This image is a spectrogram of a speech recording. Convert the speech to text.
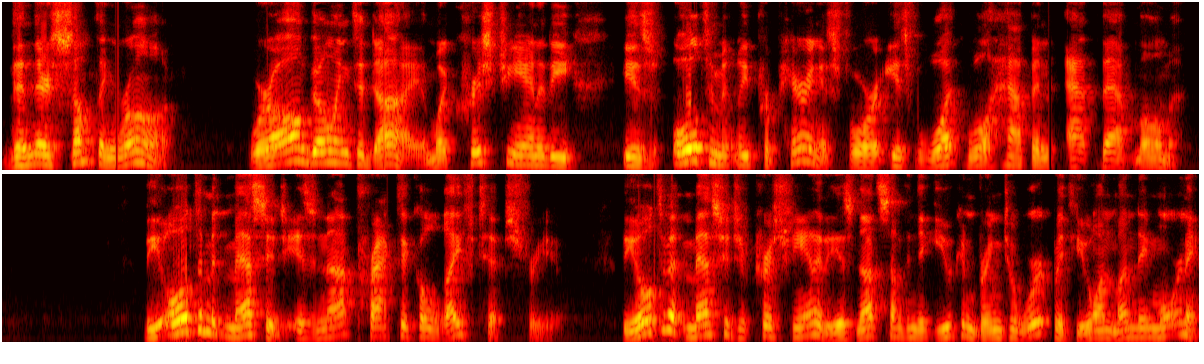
then there's something wrong. We're all going to die. And what Christianity is ultimately preparing us for is what will happen at that moment. The ultimate message is not practical life tips for you. The ultimate message of Christianity is not something that you can bring to work with you on Monday morning.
